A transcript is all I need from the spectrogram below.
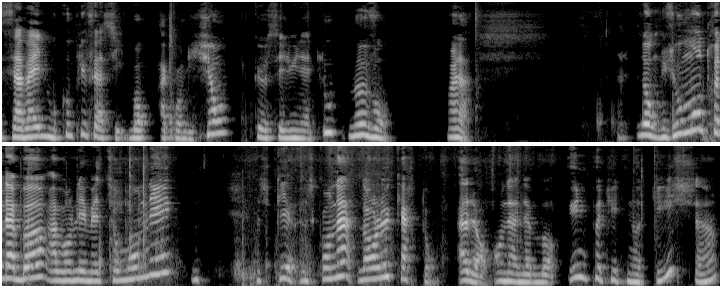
Ça va être beaucoup plus facile. Bon, à condition que ces lunettes loupe me vont. Voilà. Donc, je vous montre d'abord, avant de les mettre sur mon nez, ce qu'on a dans le carton. Alors, on a d'abord une petite notice. Hein.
